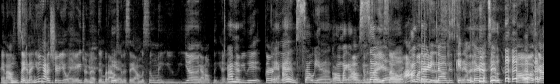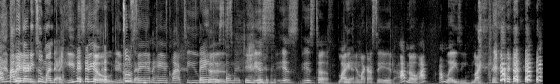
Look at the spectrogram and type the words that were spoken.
And I was gonna say, now you ain't gotta share your age or nothing, but I was Yeah. gonna say, I'm assuming you young. I don't think have, I'm- have you hit thirty yet? I am so young. Oh my god, I I'm was gonna so say, young. so I I'm 30. just- No, I'm just kidding. I'm 32. oh, okay. I was gonna I'll be 32 Monday. Even still, you know what I'm saying? Hand clap to you Thank you because so much. it's it's it's tough. Like Yeah. and like I said, I know I I'm lazy. Like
